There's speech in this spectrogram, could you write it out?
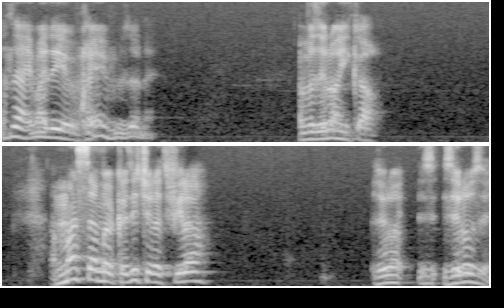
ודאי, מה זה יהיה? חיים ומזונה. אבל זה לא העיקר. המסה המרכזית של התפילה זה לא זה. זה, לא זה.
